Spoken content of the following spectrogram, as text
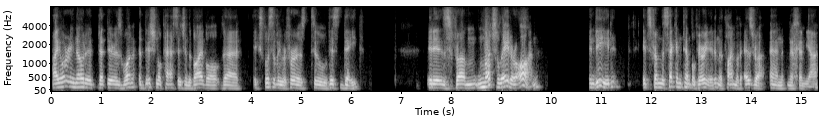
I already noted that there is one additional passage in the Bible that explicitly refers to this date. It is from much later on. Indeed, it's from the Second Temple period in the time of Ezra and Nehemiah.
